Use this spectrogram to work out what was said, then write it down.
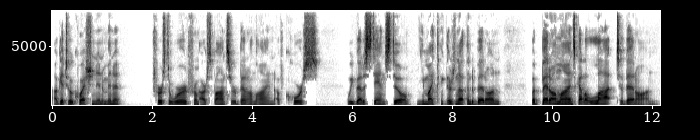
I'll get to a question in a minute. First, a word from our sponsor, Bet Online. Of course, we've got to stand still. You might think there's nothing to bet on, but Bet Online's got a lot to bet on.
